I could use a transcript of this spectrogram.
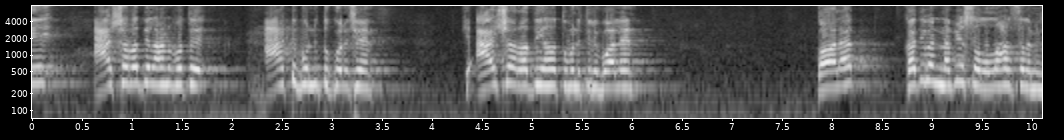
এই আয়সা রাদিল আহনবতে আট বর্ণিত করেছেন। কি আয়সা রাদি তুমি তিনি বলেন, কলাত কাদিমান নবী সাল্লাহ আলি সাল্লাম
